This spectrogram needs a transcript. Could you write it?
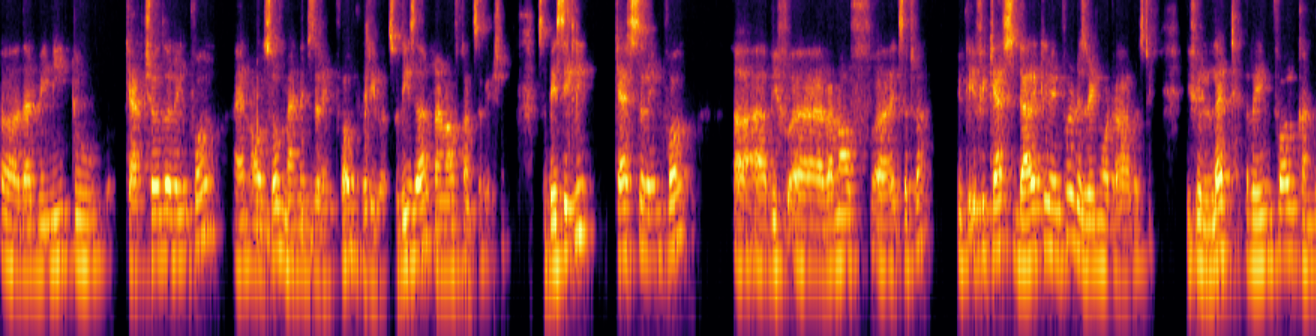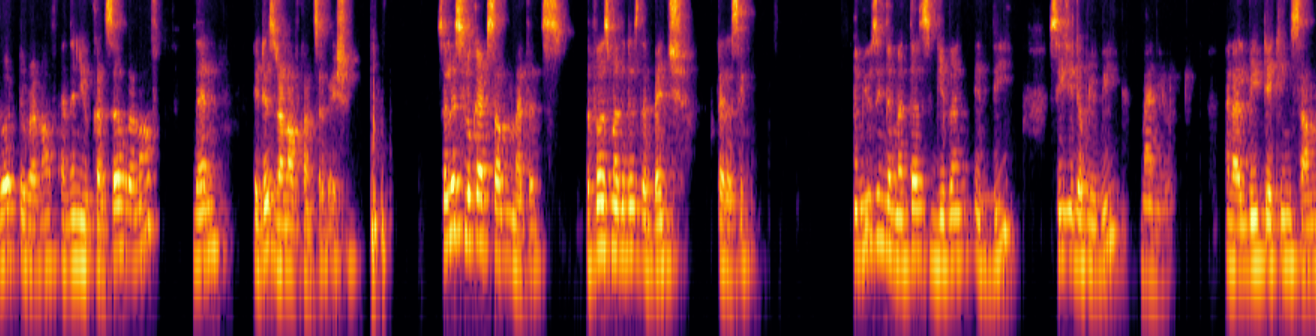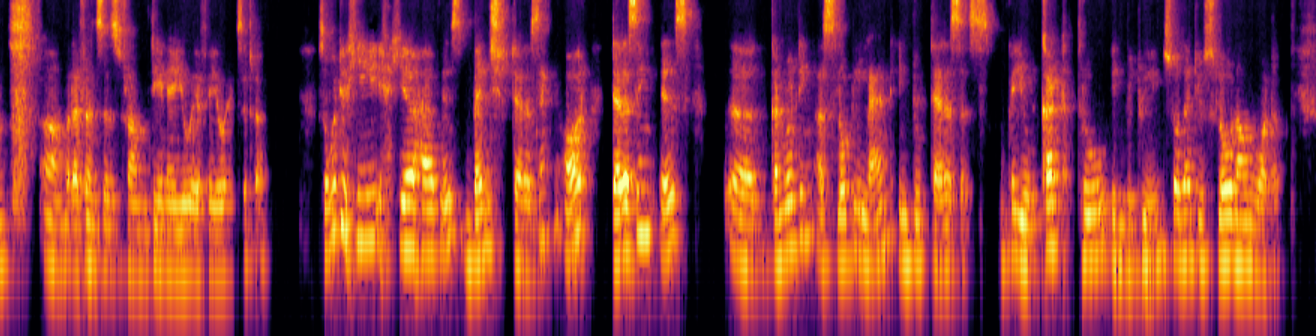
uh, that we need to capture the rainfall and also manage the rainfall very well. So these are runoff conservation. So basically catch the rainfall, uh, uh before uh, runoff, uh, etc. If you catch directly rainfall, it is rainwater harvesting. If you let rainfall convert to runoff and then you conserve runoff, then it is runoff conservation. So let's look at some methods. The first method is the bench terracing. I'm using the methods given in the CGWB manual. And I'll be taking some um, references from TNAU, FAO, etc. So what you he, here have is bench terracing or terracing is uh, converting a slopy land into terraces. Okay, you cut through in between so that you slow down water.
